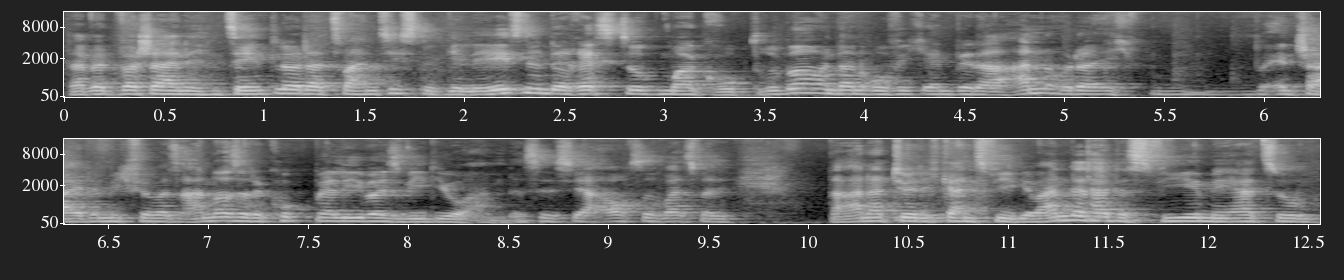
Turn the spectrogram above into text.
da wird wahrscheinlich ein Zehntel oder Zwanzigstel gelesen und der Rest zuckt mal grob drüber und dann rufe ich entweder an oder ich entscheide mich für was anderes oder gucke mir lieber das Video an. Das ist ja auch so was, was da natürlich ganz viel gewandelt hat, das viel mehr zu,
